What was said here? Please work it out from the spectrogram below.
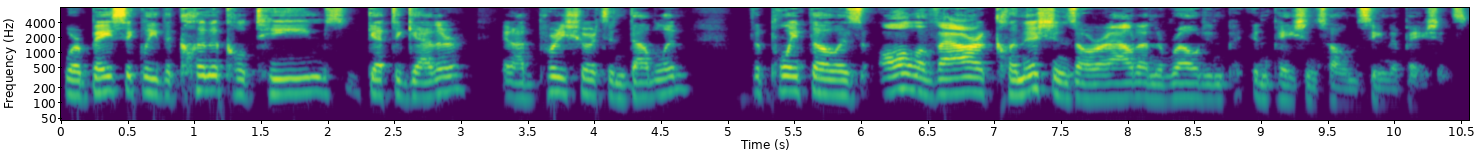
where basically the clinical teams get together, and I'm pretty sure it's in Dublin. The point, though, is all of our clinicians are out on the road in, in patients' homes seeing the patients,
